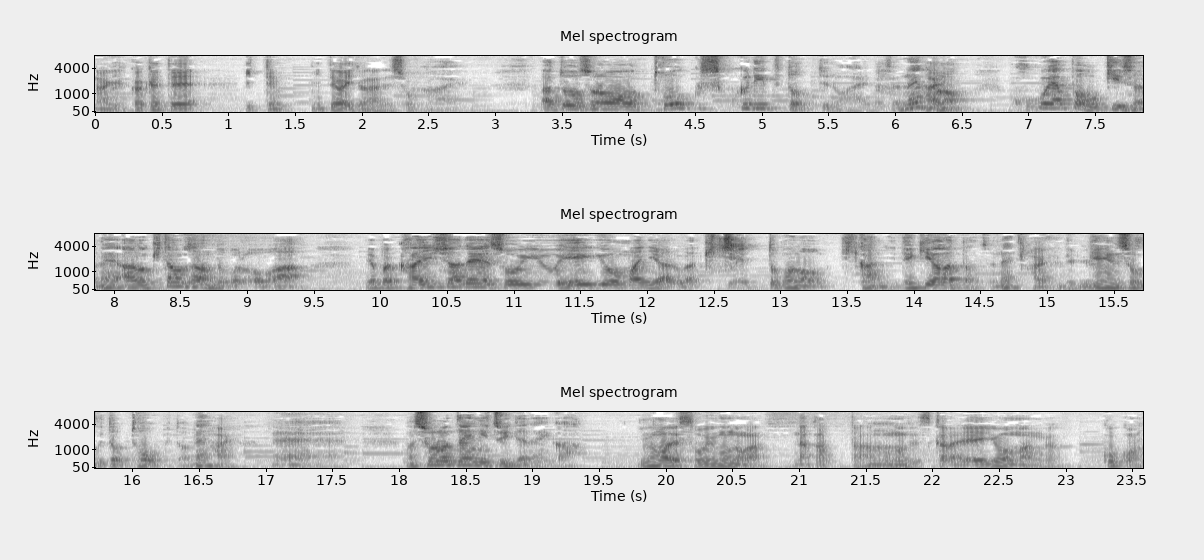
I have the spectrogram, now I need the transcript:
投げかけていってみてはいかがでしょうか？はい、あとそのトークスクリプトっていうのがありますよね、はい。この。ここやっぱ大きいですよね。あの北野さんのところはやっぱり会社でそういう営業マニュアルがきちっとこの期間に出来上がったんですよね、はい原則とトークとね、はい。ええまあ、その点について何か？今までそういうものがなかったものですから、営業マンが個々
